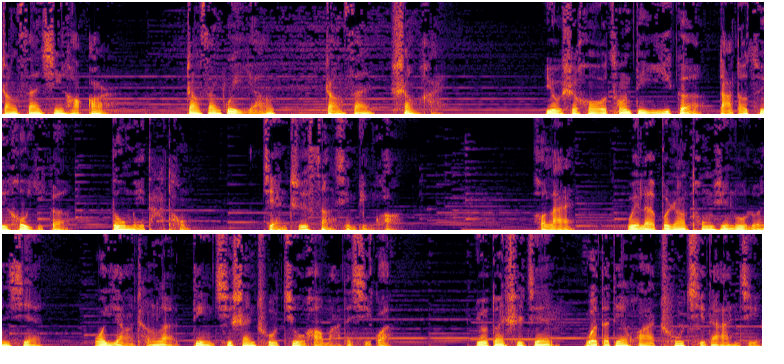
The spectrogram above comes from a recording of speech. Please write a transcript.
张三新号二，张三贵阳，张三上海。有时候从第一个打到最后一个都没打通，简直丧心病狂。后来，为了不让通讯录沦陷，我养成了定期删除旧号码的习惯。有段时间，我的电话出奇的安静，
